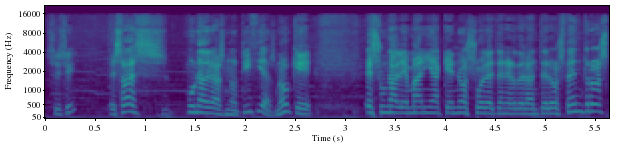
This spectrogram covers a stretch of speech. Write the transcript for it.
sí, sí. Esa es una de las noticias, ¿no? Que es una Alemania que no suele tener delanteros centros.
